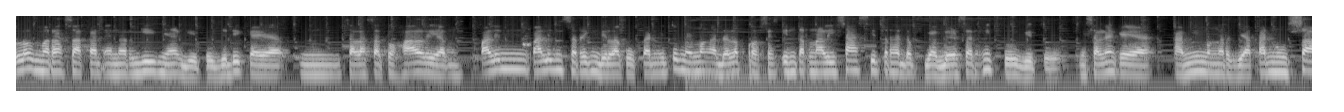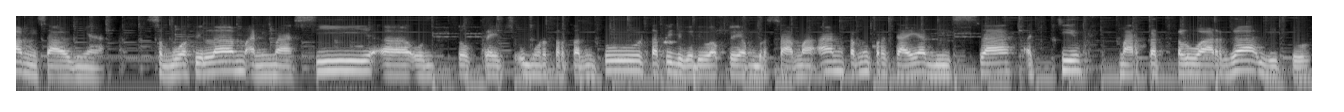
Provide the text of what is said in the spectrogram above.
lo merasakan energinya gitu. Jadi kayak hmm, salah satu hal yang paling paling sering dilakukan itu memang adalah proses internalisasi terhadap gagasan itu gitu. Misalnya kayak kami mengerjakan Nusa misalnya sebuah film animasi uh, untuk range umur tertentu tapi juga di waktu yang bersamaan kami percaya bisa achieve market keluarga gitu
